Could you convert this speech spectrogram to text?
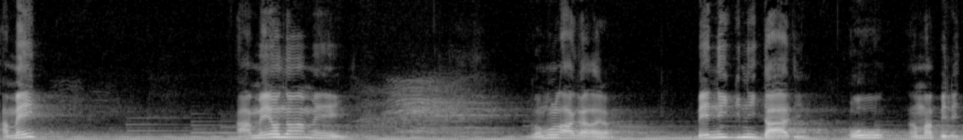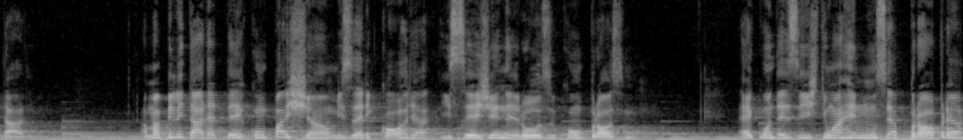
Amém? Amém ou não amém? Vamos lá, galera. Benignidade ou amabilidade. Amabilidade é ter compaixão, misericórdia e ser generoso com o próximo. É quando existe uma renúncia própria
